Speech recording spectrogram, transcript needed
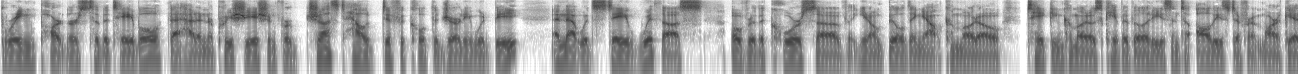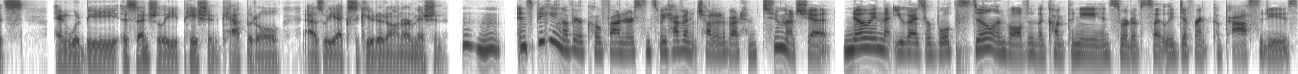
bring partners to the table that had an appreciation for just how difficult the journey would be and that would stay with us over the course of, you know, building out Komodo, taking Komodo's capabilities into all these different markets and would be essentially patient capital as we executed on our mission. Mm-hmm. And speaking of your co founder, since we haven't chatted about him too much yet, knowing that you guys are both still involved in the company in sort of slightly different capacities,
